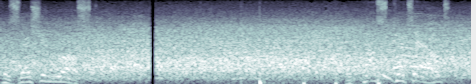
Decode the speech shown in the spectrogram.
Possession lost. The pass cut out.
